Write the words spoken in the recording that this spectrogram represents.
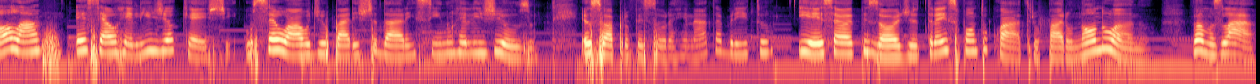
Olá, esse é o Religiocast, o seu áudio para estudar ensino religioso. Eu sou a professora Renata Brito e esse é o episódio 3.4 para o nono ano. Vamos lá?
